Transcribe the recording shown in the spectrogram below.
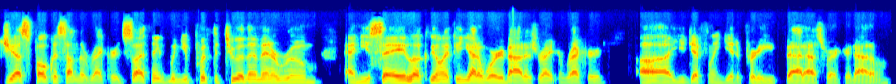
just focused on the record. So i think when you put the two of them in a room and you say look the only thing you got to worry about is writing a record uh you definitely get a pretty badass record out of them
